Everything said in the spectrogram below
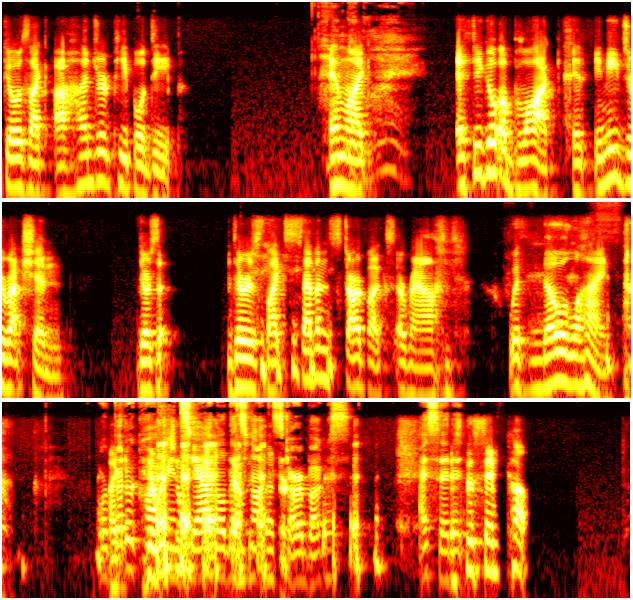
goes like a hundred people deep, and like Why? if you go a block in any direction, there's a there's like seven Starbucks around with no line. Or like, better coffee in Seattle that's not. Starbucks. I said It's it. the same cup.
